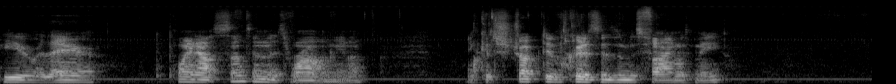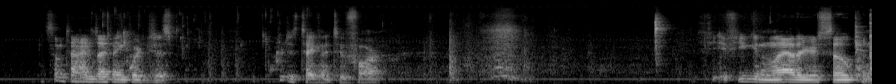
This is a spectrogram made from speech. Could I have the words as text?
here or there to point out something that's wrong, you know. And constructive criticism is fine with me. Sometimes I think we're just we're just taking it too far. If, if you can lather your soap and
